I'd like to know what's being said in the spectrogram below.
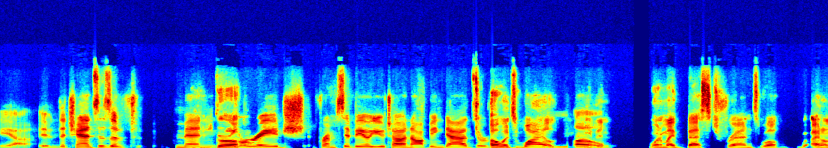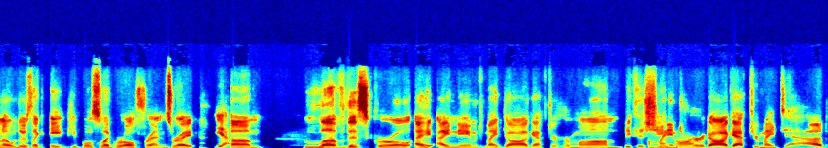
Yeah, the chances of men Girl. your age from Scipio, Utah, not being dads are Oh, it's wild. low. Even one of my best friends, well, I don't know, there's like eight people, so like we're all friends, right? Yeah. Um, love this girl. I I named my dog after her mom because Oh she named God. her dog after my dad.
